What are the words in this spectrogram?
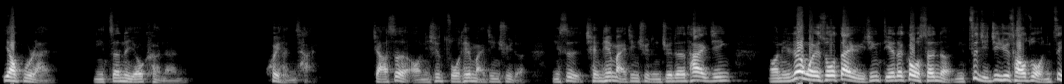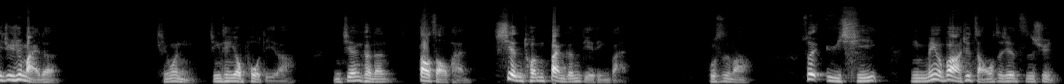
要不然你真的有可能会很惨。假设哦，你是昨天买进去的，你是前天买进去，你觉得它已经哦，你认为说待遇已经跌得够深了，你自己进去操作，你自己进去买的。请问你今天又破底了？你今天可能到早盘现吞半根跌停板，不是吗？所以，与其你没有办法去掌握这些资讯，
